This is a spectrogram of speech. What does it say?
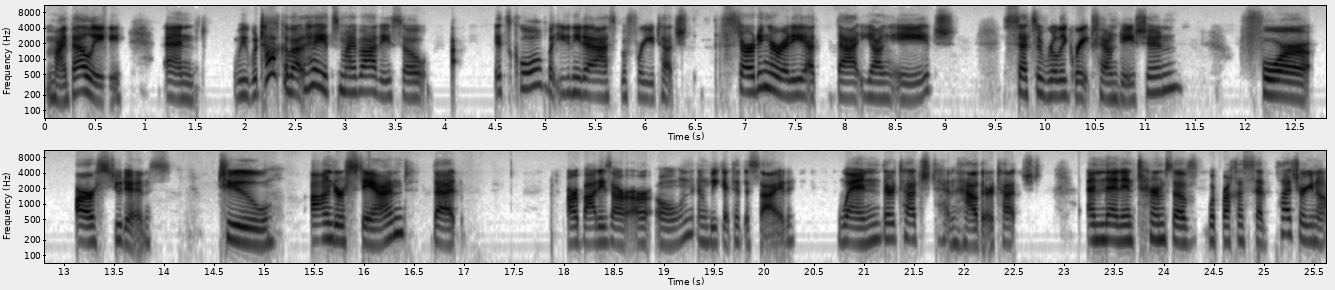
my belly, and we would talk about, hey, it's my body, so it's cool, but you need to ask before you touch. Starting already at that young age sets a really great foundation for our students to understand that our bodies are our own and we get to decide when they're touched and how they're touched. And then in terms of what Bracha said, pleasure, you know,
